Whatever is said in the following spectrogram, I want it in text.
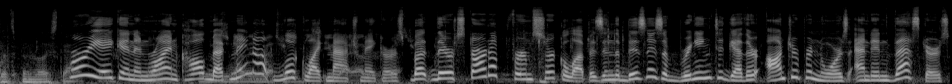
that's been really static. Rory Eakin and Ryan Caldbeck may not look like matchmakers, but their startup firm Circle Up is in the business of bringing together entrepreneurs and investors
